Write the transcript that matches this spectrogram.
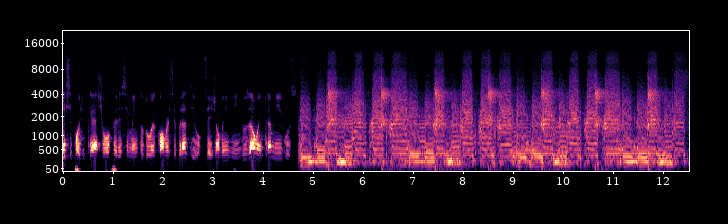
Esse podcast é um oferecimento do E-Commerce Brasil. Sejam bem-vindos ao Entre Amigos.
